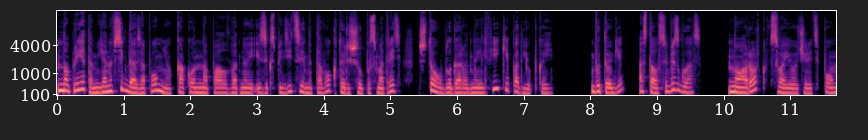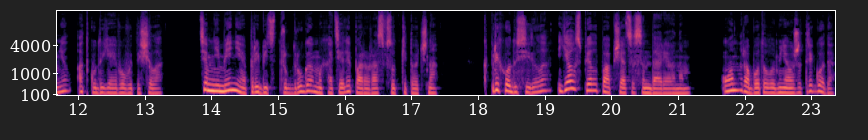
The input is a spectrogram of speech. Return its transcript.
но при этом я навсегда запомню, как он напал в одной из экспедиций на того, кто решил посмотреть, что у благородной эльфийки под юбкой. В итоге остался без глаз. Но Арорк, в свою очередь, помнил, откуда я его вытащила. Тем не менее, прибить друг друга мы хотели пару раз в сутки точно. К приходу Сирила я успела пообщаться с Эндарионом. Он работал у меня уже три года.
